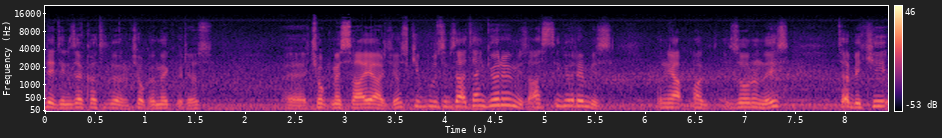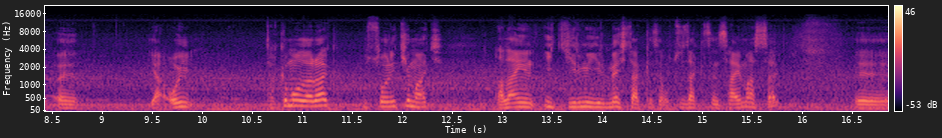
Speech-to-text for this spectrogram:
dediğinize katılıyorum. Çok emek veriyoruz. E, çok mesai harcıyoruz ki bu bizim zaten görevimiz. Asli görevimiz. Bunu yapmak zorundayız. Tabii ki e, ya oyun takım olarak bu son iki maç Alanya'nın ilk 20-25 dakikası, 30 dakikasını saymazsak e,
